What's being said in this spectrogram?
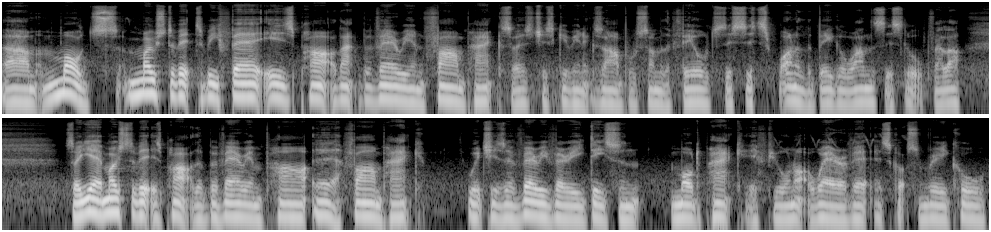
um, mods, most of it to be fair is part of that Bavarian farm pack. So let's just give you an example. Some of the fields, this is one of the bigger ones, this little fella. So yeah, most of it is part of the Bavarian par uh, farm pack, which is a very, very decent mod pack if you're not aware of it. It's got some really cool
